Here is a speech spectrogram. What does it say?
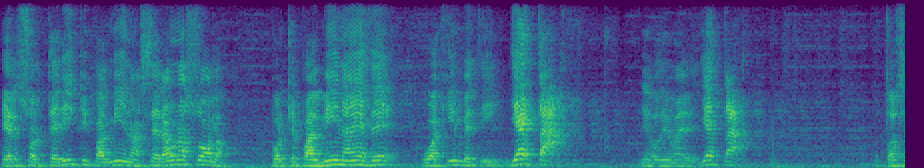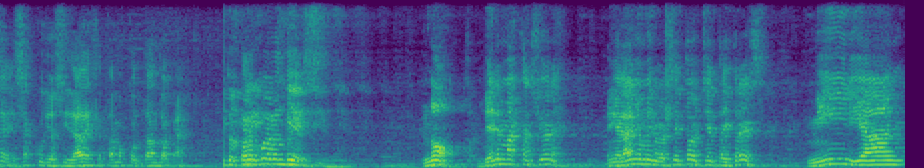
El solterito y Palmina, será una sola, porque Palmina es de Joaquín Betín. Ya está, dijo Diomedes, ya está. Entonces, esas curiosidades que estamos contando acá. En total fueron 10. No, vienen más canciones. En el año 1983, Miriam,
